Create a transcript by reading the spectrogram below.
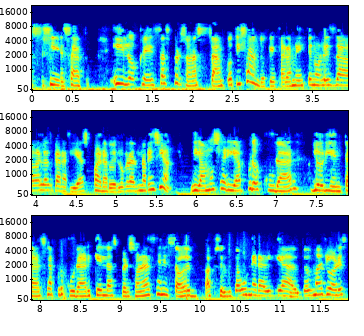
Sí, exacto. Y lo que estas personas están cotizando, que claramente no les daba las garantías para poder lograr una pensión. Digamos, sería procurar y orientarse a procurar que las personas en estado de absoluta vulnerabilidad, adultos mayores,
